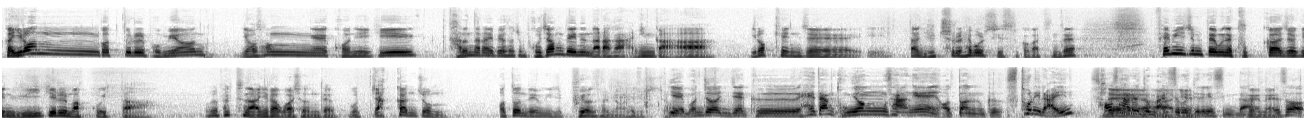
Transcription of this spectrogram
그러니까 이런 것들을 보면 여성의 권익이 다른 나라에 비해서 좀 보장되어 있는 나라가 아닌가. 이렇게 이제 일단 유추를 해볼 수 있을 것 같은데 페미니즘 때문에 국가적인 위기를 맞고 있다. 오늘 팩트는 아니라고 하셨는데 뭐 약간 좀 어떤 내용인지 부연 설명을 해주시죠. 예, 먼저 이제 그 해당 동영상의 어떤 그 스토리 라인 서사를 네, 좀 아, 말씀을 예. 드리겠습니다. 네네. 그래서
